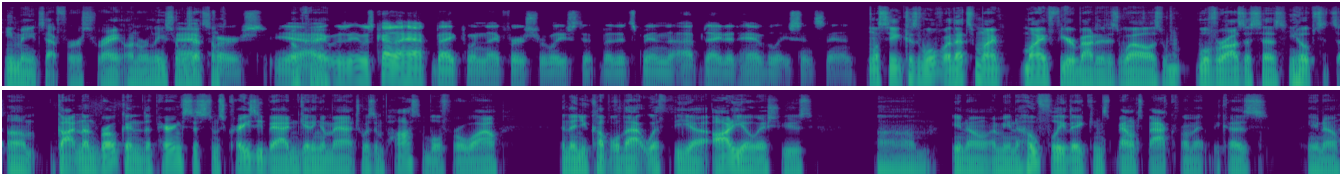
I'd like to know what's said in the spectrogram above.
teammates at first, right, on release, or was at that some first? Yeah, okay. it was it was kind of half baked when they first released it, but it's been updated heavily since then. Well, see, because Wolver, that's my my fear about it as well. Is Wolveraza says he hopes it's um gotten unbroken. The pairing system's crazy bad, and getting a match was impossible for a while and then you couple that with the uh, audio issues um, you know i mean hopefully they can bounce back from it because you know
